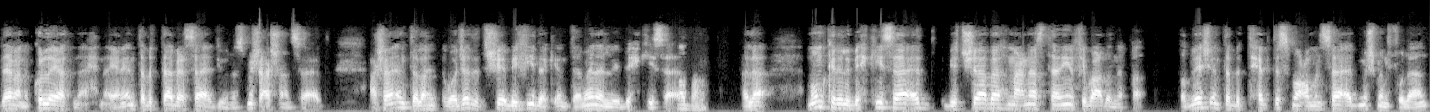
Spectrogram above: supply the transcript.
دائما كلياتنا إحنا. يعني أنت بتتابع سائد يونس مش عشان سائد. عشان أنت ل- وجدت شيء بيفيدك أنت من اللي بيحكي سائد؟ طبعا. هلا ممكن اللي بيحكيه سائد بيتشابه مع ناس ثانيين في بعض النقاط. طب ليش أنت بتحب تسمعه من سائد مش من فلان؟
